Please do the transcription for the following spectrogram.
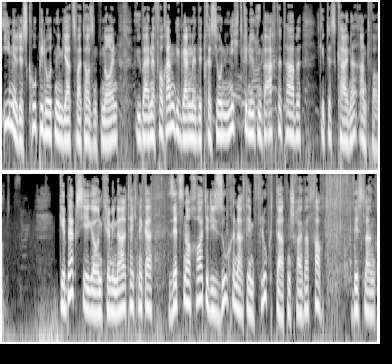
E-Mail des Co-Piloten im Jahr 2009 über eine vorangegangene Depression nicht genügend beachtet habe, gibt es keine Antwort. Gebirgsjäger und Kriminaltechniker setzen auch heute die Suche nach dem Flugdatenschreiber fort, bislang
